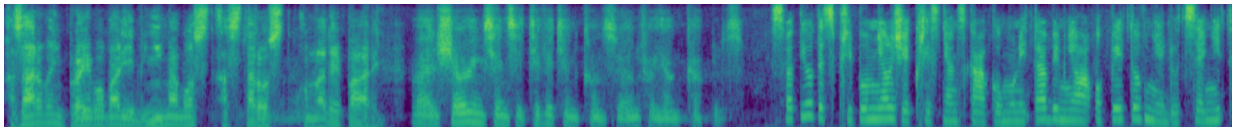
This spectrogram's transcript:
a zároveň projevovali vnímavost a starost o mladé páry. Svatý otec připomněl, že křesťanská komunita by měla opětovně docenit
